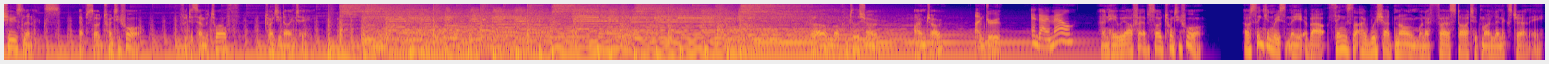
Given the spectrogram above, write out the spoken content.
Choose Linux, episode 24, for December 12th, 2019. Hello and welcome to the show. I'm Joe. I'm Drew. And I'm Ell. And here we are for episode 24. I was thinking recently about things that I wish I'd known when I first started my Linux journey.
